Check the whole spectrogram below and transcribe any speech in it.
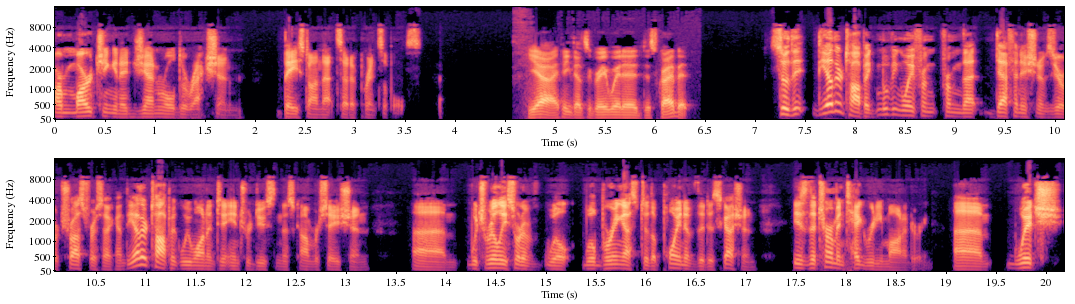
are marching in a general direction based on that set of principles. Yeah, I think that's a great way to describe it. So the, the other topic, moving away from, from that definition of zero trust for a second, the other topic we wanted to introduce in this conversation, um, which really sort of will will bring us to the point of the discussion, is the term integrity monitoring, um, which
